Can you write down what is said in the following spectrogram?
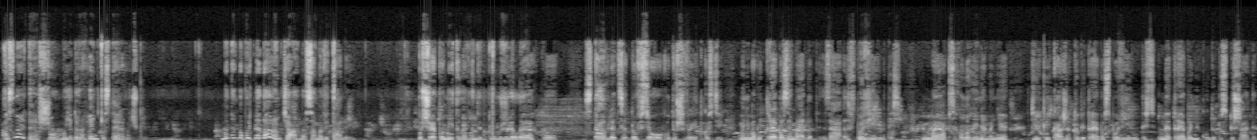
А знаєте, що мої дорогенькі стервочки? Мене, мабуть, недаром тягне саме в Італію. Бо що я помітила, вони дуже легко ставляться до всього, до швидкості. Мені, мабуть, треба замедлити, за сповільнитись. Моя психологиня мені тільки каже, тобі треба сповільнитись, не треба нікуди поспішати.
